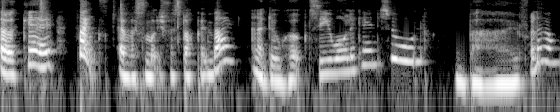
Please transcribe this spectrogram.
Okay, thanks ever so much for stopping by and I do hope to see you all again soon. Bye for now.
